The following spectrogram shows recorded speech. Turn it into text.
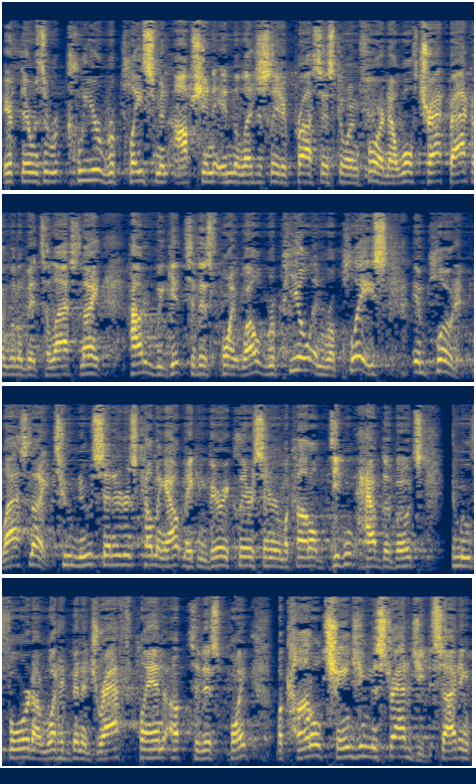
if there was a clear replacement option in the legislative process going forward. Now, we'll track back a little bit to last night. How did we get to this point? Well, repeal and replace imploded. Last night, two new senators coming out making very clear Senator McConnell didn't have the votes to move forward on what had been a draft plan up to this point. McConnell changing the strategy, deciding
